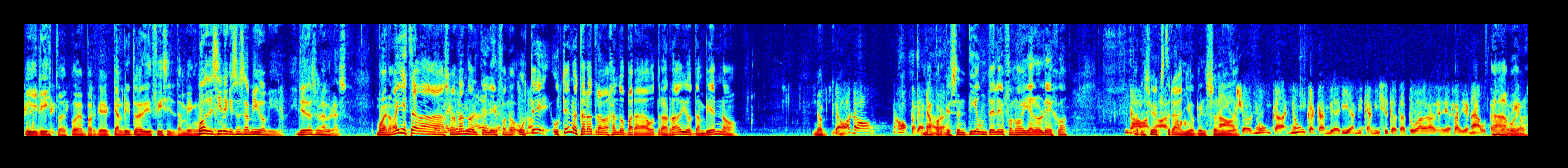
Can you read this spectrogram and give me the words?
y listo, después, porque Carlitos es difícil también. Vos decirle que sos amigo mío y le das un abrazo. Bueno, ahí estaba sonando el teléfono. ¿Usted usted no estará trabajando para otra radio también? No. No, No, no, no, para no, nada. porque sentía un teléfono ahí a lo lejos. No, pareció no, extraño no. que el sonido. No, yo nunca, nunca cambiaría mi camiseta tatuada de radionauta. Ah, bueno.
